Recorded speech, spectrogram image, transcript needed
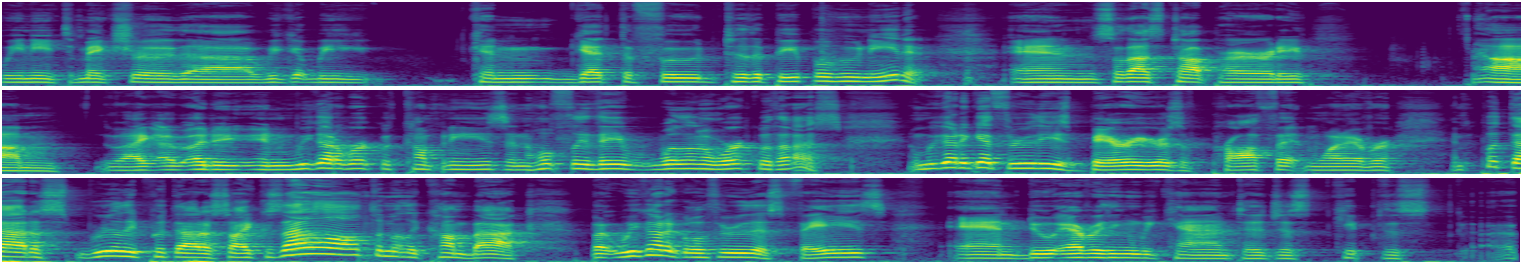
We need to make sure that uh, we get we can get the food to the people who need it. And so that's top priority um like I, I, and we got to work with companies and hopefully they're willing to work with us. And we got to get through these barriers of profit and whatever and put that us really put that aside because that'll ultimately come back. But we got to go through this phase and do everything we can to just keep this uh,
